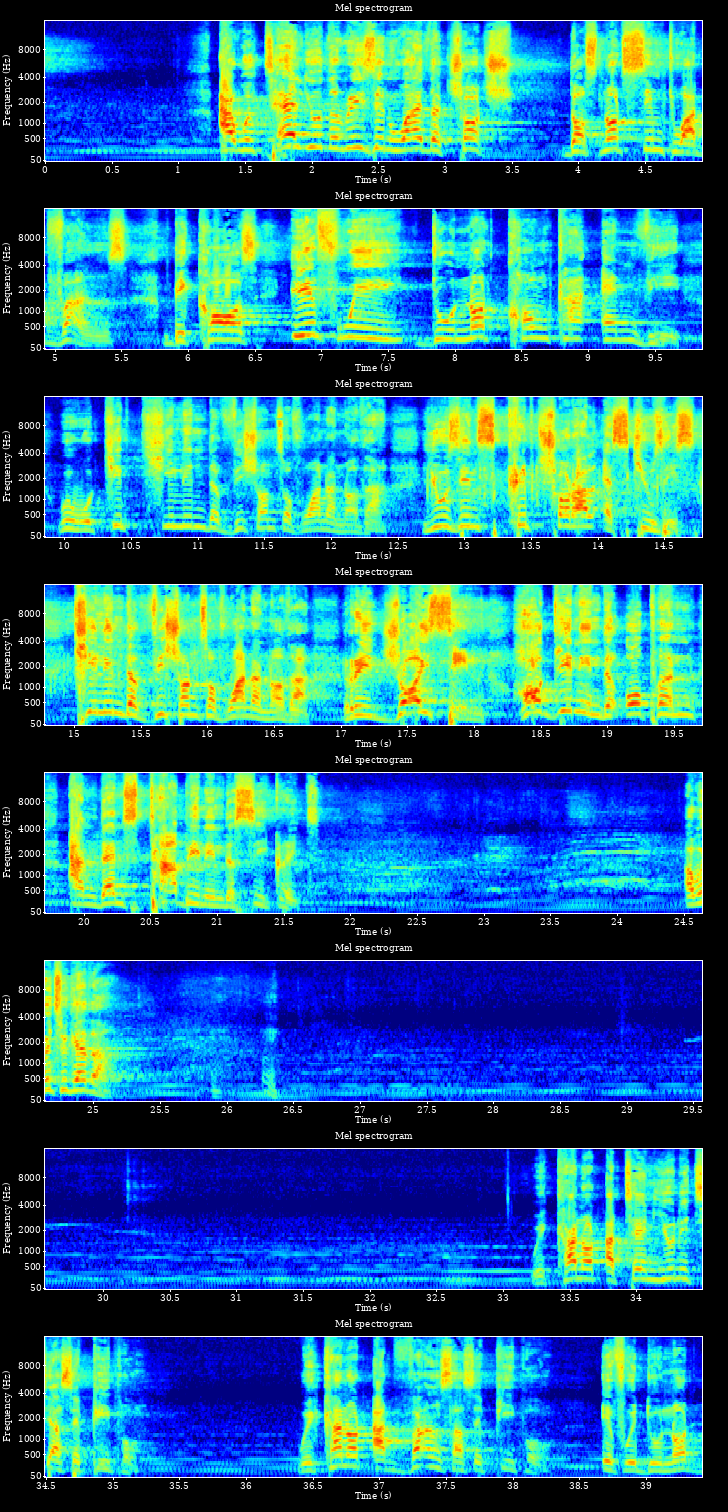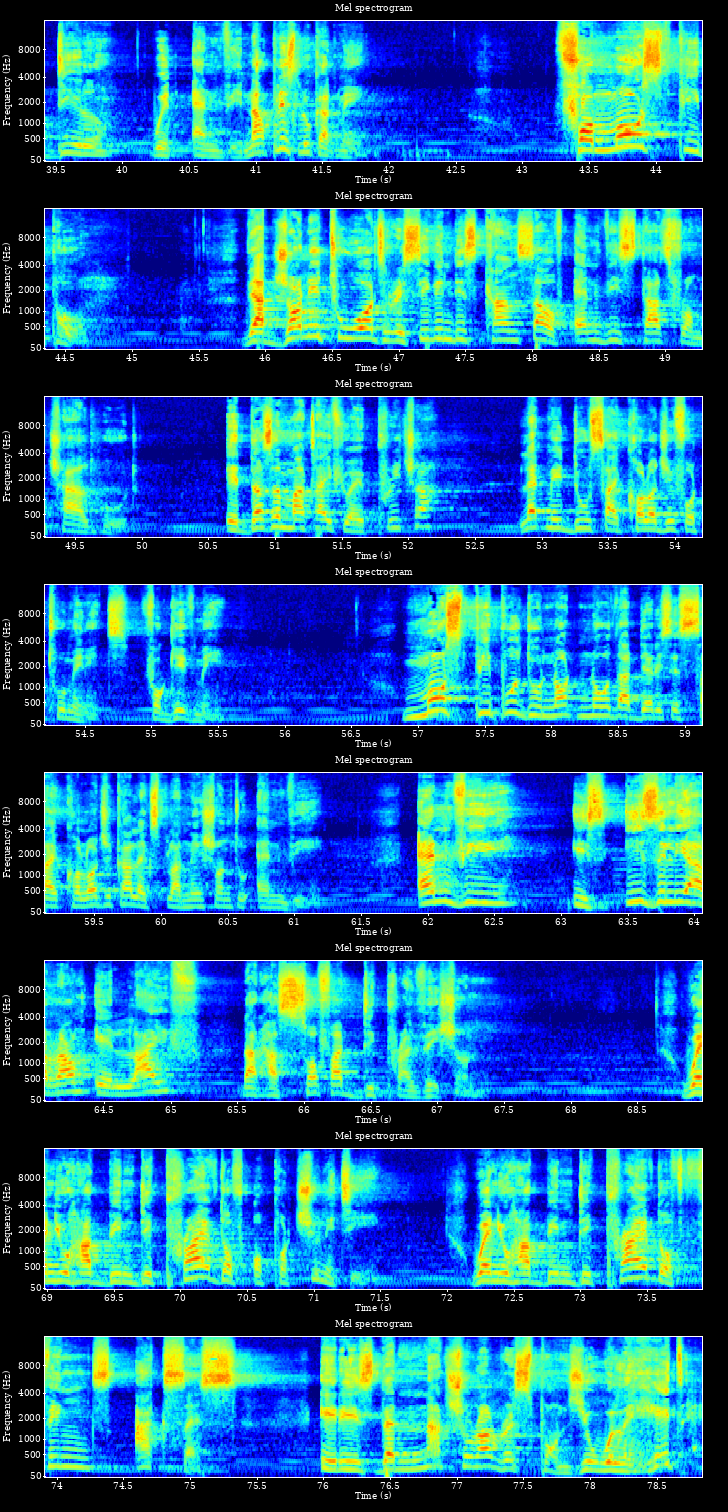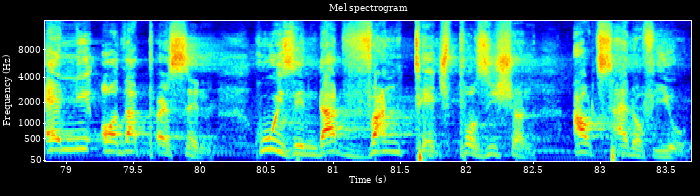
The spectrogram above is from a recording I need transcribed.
I will tell you the reason why the church does not seem to advance. Because if we do not conquer envy we will keep killing the visions of one another, using scriptural excuses, killing the visions of one another, rejoicing, hugging in the open, and then stabbing in the secret. Are we together? Hmm. We cannot attain unity as a people. We cannot advance as a people if we do not deal with envy. Now, please look at me. For most people, their journey towards receiving this cancer of envy starts from childhood. It doesn't matter if you're a preacher. Let me do psychology for two minutes. Forgive me. Most people do not know that there is a psychological explanation to envy. Envy is easily around a life that has suffered deprivation when you have been deprived of opportunity, when you have been deprived of things access, it is the natural response. You will hate any other person who is in that vantage position outside of you.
